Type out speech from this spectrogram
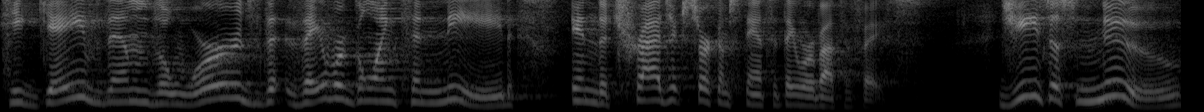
He gave them the words that they were going to need in the tragic circumstance that they were about to face. Jesus knew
